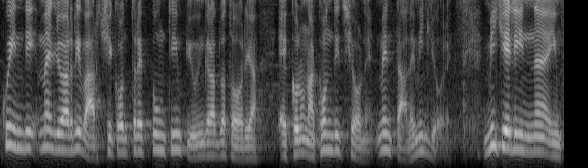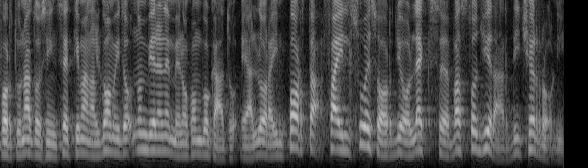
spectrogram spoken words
quindi meglio arrivarci con tre punti in più in graduatoria e con una condizione mentale migliore. Michelin, infortunatosi in settimana al gomito, Gomito non viene nemmeno convocato e allora in porta fa il suo esordio l'ex Vasto Girardi Cerroni.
